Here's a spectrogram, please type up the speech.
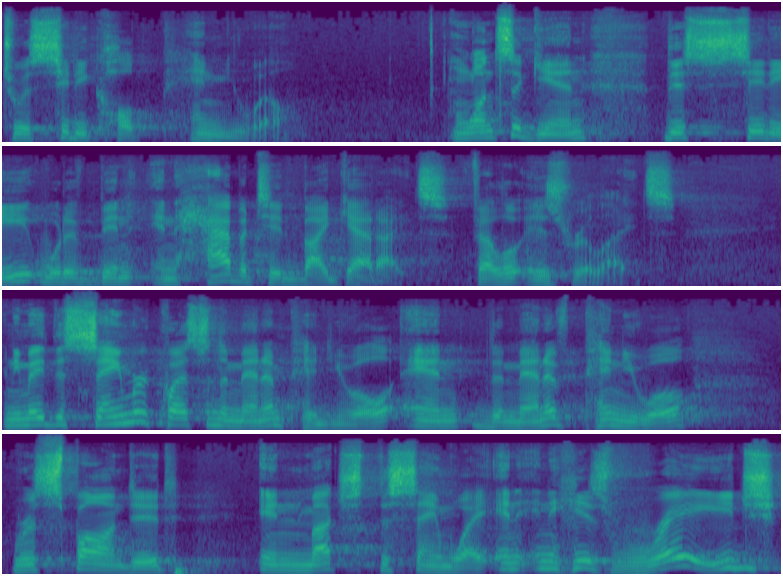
to a city called Penuel. Once again, this city would have been inhabited by Gadites, fellow Israelites. And he made the same request to the men of Penuel, and the men of Penuel responded in much the same way. And in his rage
